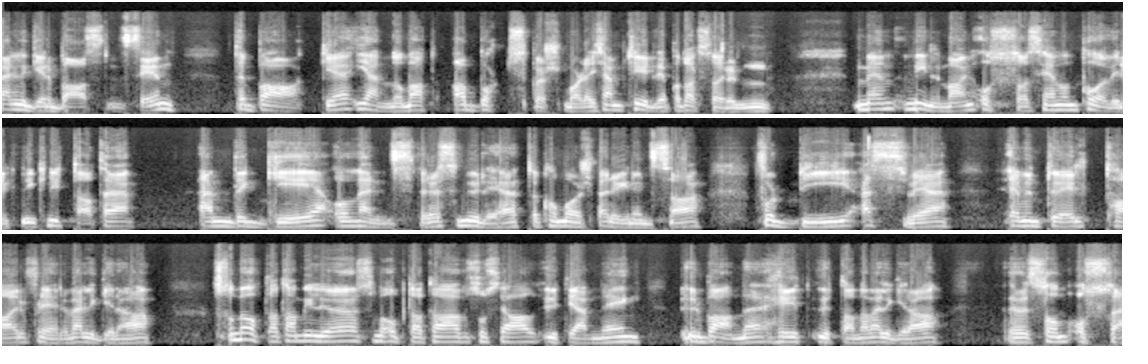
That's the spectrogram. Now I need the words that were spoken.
velgerbasen sin tilbake gjennom at abortspørsmålet kommer tydelig på dagsordenen. Men vil man også se noen påvirkning knytta til MDG og Venstres mulighet til å komme over sperregrensa fordi SV eventuelt tar flere velgere som er opptatt av miljø, som er opptatt av sosial utjevning, urbane, høyt utdanna velgere, eh, som også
